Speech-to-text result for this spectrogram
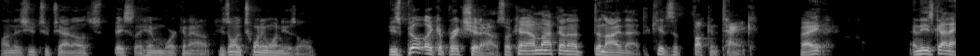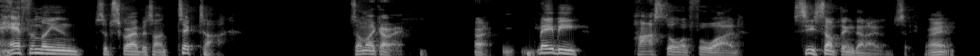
on his YouTube channel. It's basically him working out. He's only 21 years old. He's built like a brick shit house. Okay. I'm not going to deny that. The kid's a fucking tank. Right. And he's got a half a million subscribers on TikTok. So I'm like, all right, all right, maybe Hosstile and Fouad see something that I don't see, right?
